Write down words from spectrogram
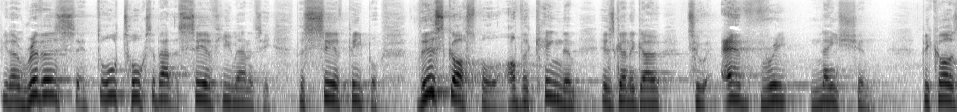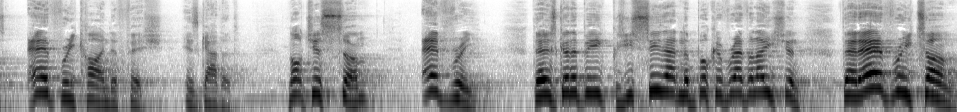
you know, rivers, it all talks about the sea of humanity, the sea of people. This gospel of the kingdom is going to go to every nation because every kind of fish is gathered. Not just some, every. There's going to be, because you see that in the book of Revelation, that every tongue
